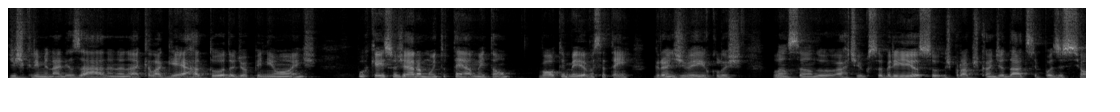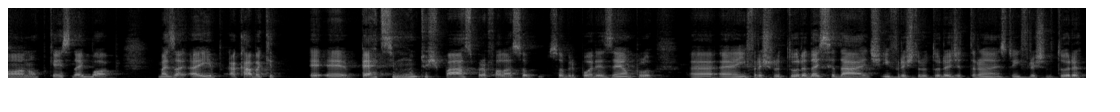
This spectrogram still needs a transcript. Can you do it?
descriminalizar, nananã, aquela guerra toda de opiniões, porque isso gera muito tema. Então, volta e meia você tem grandes veículos lançando artigos sobre isso, os próprios candidatos se posicionam, porque é isso da Ibope. Mas aí acaba que é, é, perde-se muito espaço para falar sobre, sobre, por exemplo, a, a infraestrutura das cidades, infraestrutura de trânsito, infraestrutura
